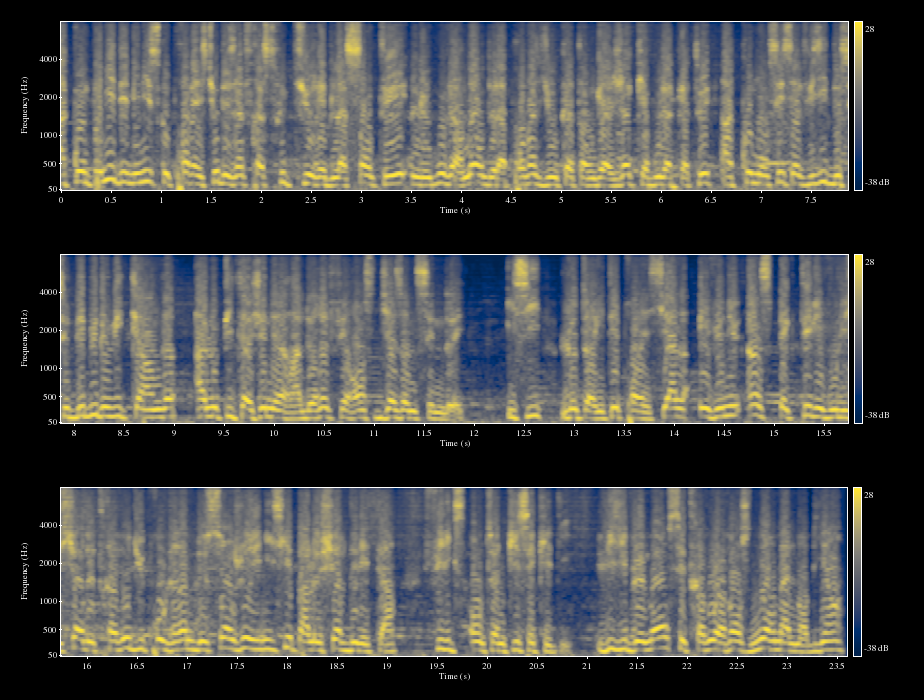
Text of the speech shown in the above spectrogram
Accompagné des ministres provinciaux des infrastructures et de la santé, le gouverneur de la province du Haut-Katanga, Jacques Kaboulakate, a commencé sa visite de ce début de week-end à l'hôpital général de référence Jason Sendwe. Ici, l'autorité provinciale est venue inspecter l'évolution des travaux du programme de 100 jours initié par le chef de l'État, Félix Antoine Tshisekedi. Visiblement, ces travaux avancent normalement bien,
